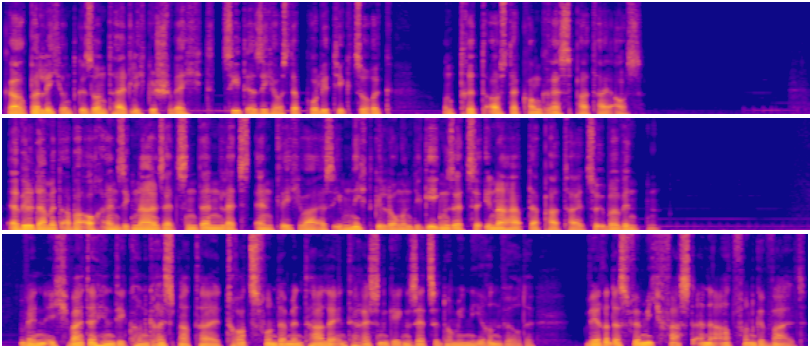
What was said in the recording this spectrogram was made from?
Körperlich und gesundheitlich geschwächt zieht er sich aus der Politik zurück und tritt aus der Kongresspartei aus. Er will damit aber auch ein Signal setzen, denn letztendlich war es ihm nicht gelungen, die Gegensätze innerhalb der Partei zu überwinden. Wenn ich weiterhin die Kongresspartei trotz fundamentaler Interessengegensätze dominieren würde, wäre das für mich fast eine Art von Gewalt,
